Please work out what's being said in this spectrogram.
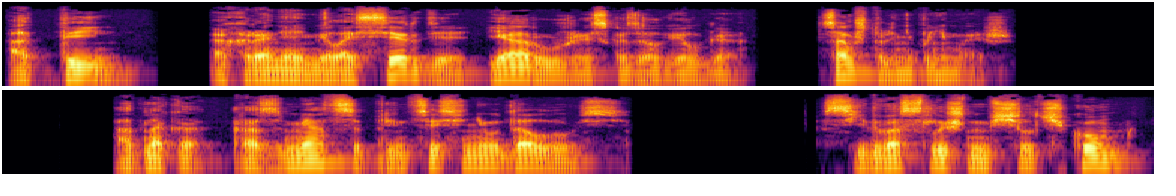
«А ты охраняй милосердие и оружие», – сказал Вилга. Сам что ли не понимаешь? Однако размяться принцессе не удалось. С едва слышным щелчком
